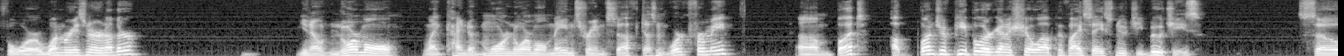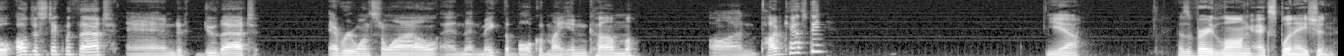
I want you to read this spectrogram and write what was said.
for one reason or another, you know, normal, like kind of more normal mainstream stuff doesn't work for me. Um, but a bunch of people are going to show up if I say Snoochie Boochies. So I'll just stick with that and do that every once in a while and then make the bulk of my income on podcasting. Yeah. That's a very long explanation.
